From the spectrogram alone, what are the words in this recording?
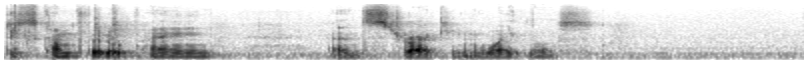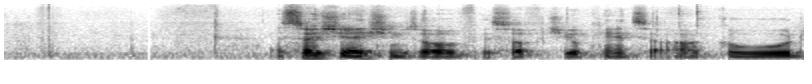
discomfort or pain, and striking weight loss. Associations of esophageal cancer are GORD,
